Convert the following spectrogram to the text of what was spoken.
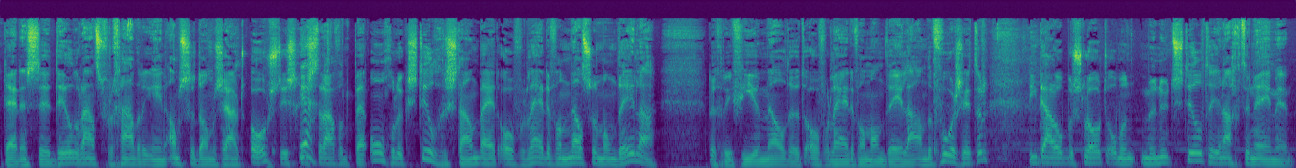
Tijdens de deelraadsvergadering in Amsterdam-Zuidoost is gisteravond per ongeluk stilgestaan bij het overlijden van Nelson Mandela. De griffier meldde het overlijden van Mandela aan de voorzitter, die daarop besloot om een minuut stilte in acht te nemen.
